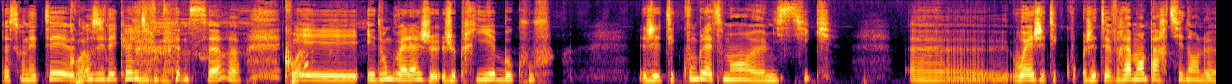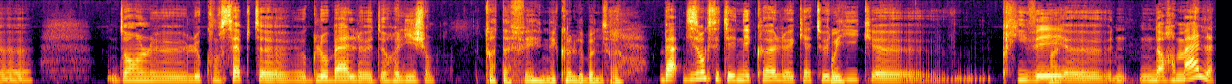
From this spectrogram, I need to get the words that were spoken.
Parce qu'on était euh, Quoi? dans une école de bonnes sœurs. Quoi? Et, et donc, voilà, je, je priais beaucoup. J'étais complètement euh, mystique. Euh, ouais, j'étais, vraiment partie dans le, dans le, le concept euh, global de religion. Toi, t'as fait une école de bonnes sœurs. Bah, disons que c'était une école catholique euh, privée Ouais. euh, n- normale,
